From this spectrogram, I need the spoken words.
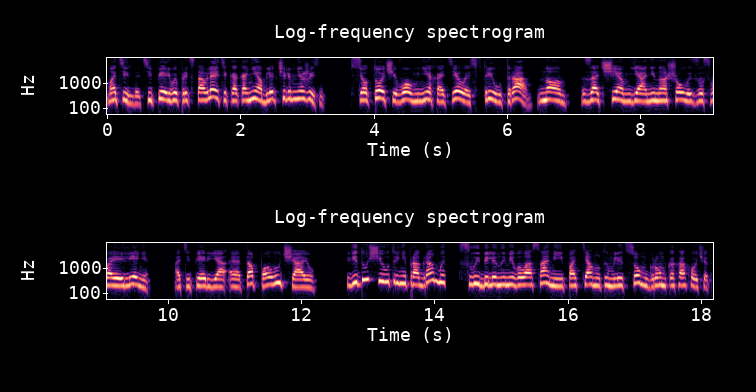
«Матильда, теперь вы представляете, как они облегчили мне жизнь. Все то, чего мне хотелось в три утра, но зачем я не нашел из-за своей лени, а теперь я это получаю». Ведущая утренней программы с выбеленными волосами и подтянутым лицом громко хохочет.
